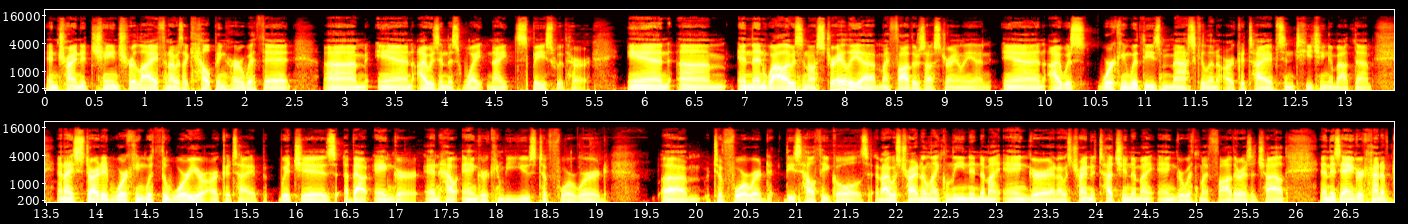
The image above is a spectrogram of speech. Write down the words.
and trying to change her life, and I was like helping her with it. Um, and I was in this white knight space with her. And um, and then while I was in Australia, my father's Australian, and I was working with these masculine archetypes and teaching about them. And I started working with the warrior archetype, which is about anger and how anger can be used to forward um, to forward these healthy goals. And I was trying to like lean into my anger and I was trying to touch into my anger with my father as a child. And this anger kind of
